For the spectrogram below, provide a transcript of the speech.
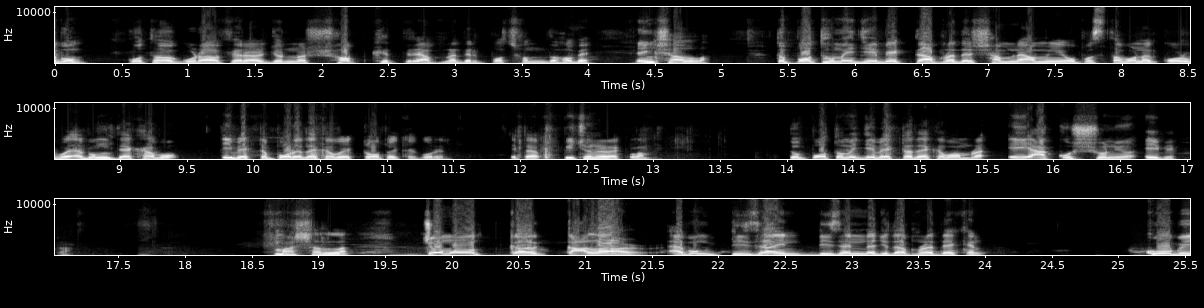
এবং কোথাও ঘোরাফেরার জন্য সব ক্ষেত্রে আপনাদের পছন্দ হবে ইনশাল্লাহ তো প্রথমে যে ব্যাগটা আপনাদের সামনে আমি উপস্থাপনা করব এবং দেখাবো, এই ব্যাগটা পরে দেখাবো, একটু অপেক্ষা করেন, এটা পিছনে রাখলাম। তো প্রথমে যে ব্যাগটা দেখাবো, আমরা এই আকর্ষণীয় এই ব্যাগটা মাশাল্লাহ চমৎকার কালার এবং ডিজাইন ডিজাইনটা যদি আপনারা দেখেন, খুবই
